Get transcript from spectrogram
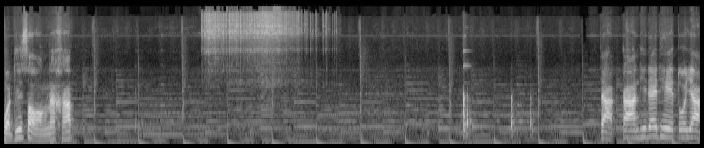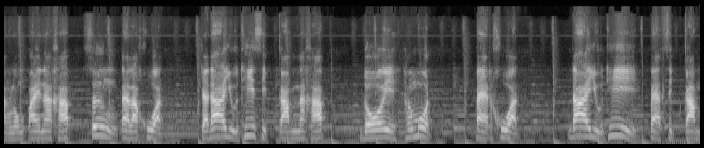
ขวดที่สองนะครับ จากการที่ได้เทตัวอย่างลงไปนะครับ ซึ่งแต่ละขวดจะได้อยู่ที่ 10 กรัมนะครับ โดยทั้งหมด 8 ขวดได้อยู่ที่ 80 กรัม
